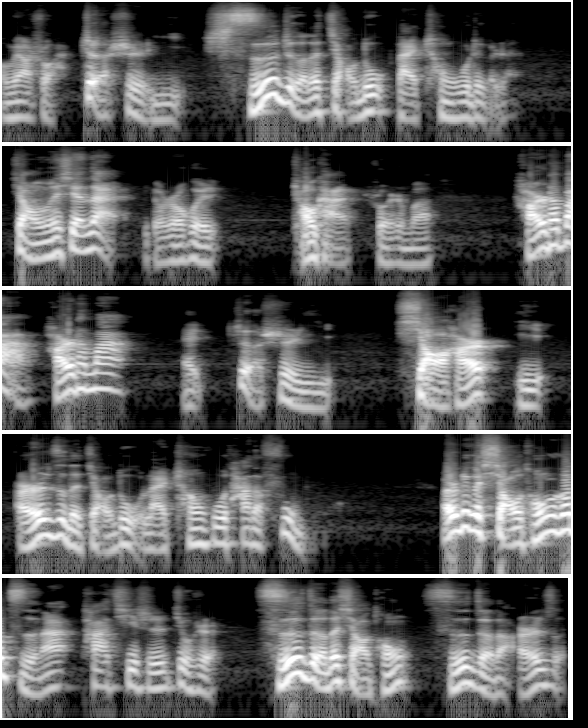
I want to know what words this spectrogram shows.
我们要说，这是以死者的角度来称呼这个人。像我们现在有时候会调侃说什么。孩儿他爸，孩儿他妈，哎，这是以小孩儿以儿子的角度来称呼他的父母，而这个小童和子呢，他其实就是死者的小童，死者的儿子，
